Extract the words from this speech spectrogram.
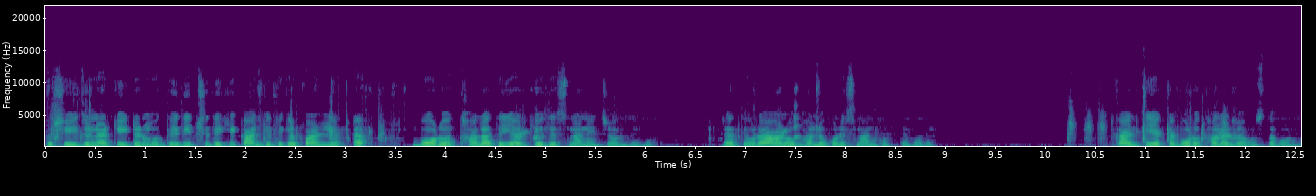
তো সেই জন্য আর কি এটার মধ্যেই দিচ্ছি, দেখি কালকে থেকে পারলে একটা বড় থালাতেই আর কি ওদের স্নানের জল দেবো। যাতে ওরা আরও ভালো করে স্নান করতে পারে। কালকেই একটা বড় থালার ব্যবস্থা করব।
